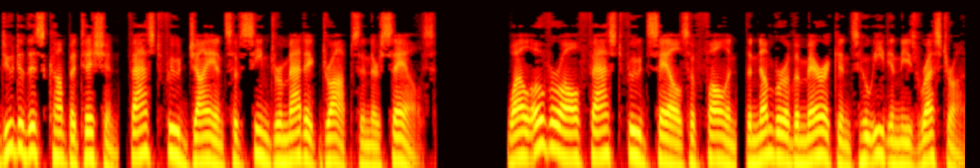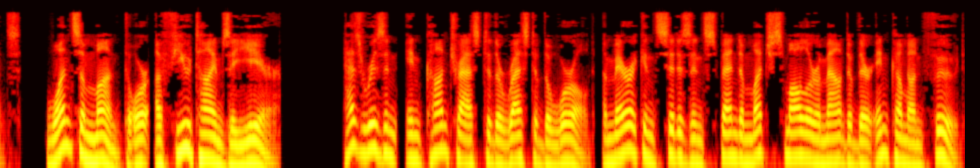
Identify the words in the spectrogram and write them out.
Due to this competition, fast food giants have seen dramatic drops in their sales. While overall fast food sales have fallen, the number of Americans who eat in these restaurants once a month or a few times a year has risen. In contrast to the rest of the world, American citizens spend a much smaller amount of their income on food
